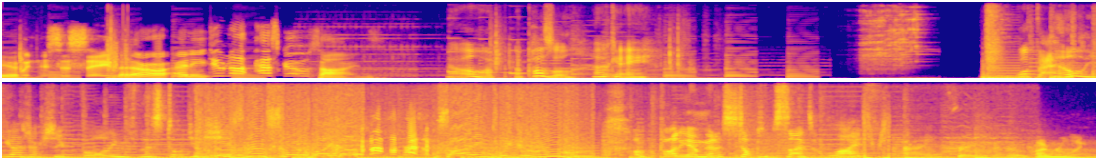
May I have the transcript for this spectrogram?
if Witnesses say there are any do not pass go. signs? Oh, a, a puzzle. Okay. What the hell? You guys are actually falling for this dodgy shit? Does this look like a sign to you? Oh, buddy, I'm gonna stop some signs of life. I'm afraid of no. Hyperlink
